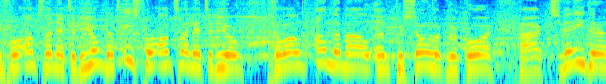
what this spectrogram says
1.59.02 voor Antoinette de Jong. Dat is voor Antoinette de Jong gewoon andermaal een persoonlijk record. Haar tweede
